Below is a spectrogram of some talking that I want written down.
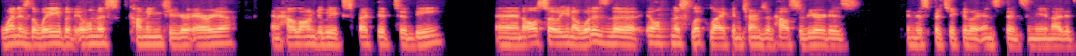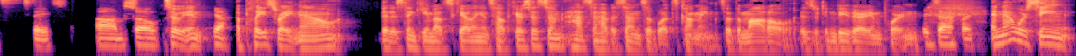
When is the wave of illness coming to your area? And how long do we expect it to be? And also, you know, what does the illness look like in terms of how severe it is in this particular instance in the United States? Um, so, so in yeah. a place right now that is thinking about scaling its healthcare system has to have a sense of what's coming. So the model is going to be very important. Exactly. And now we're seeing,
